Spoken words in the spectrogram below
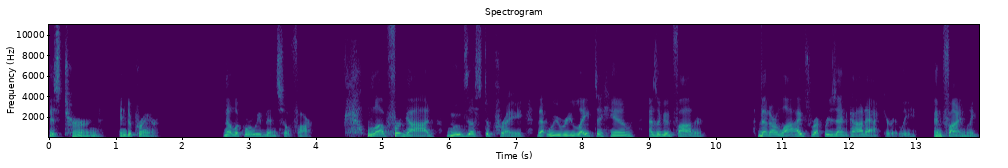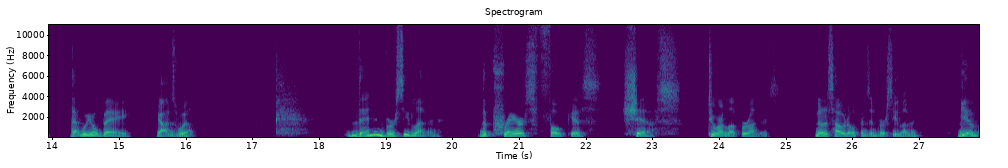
is turned into prayer. Now look where we've been so far. Love for God moves us to pray that we relate to Him as a good Father, that our lives represent God accurately, and finally, that we obey God's will. Then in verse 11, the prayer's focus shifts to our love for others. Notice how it opens in verse 11. Give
